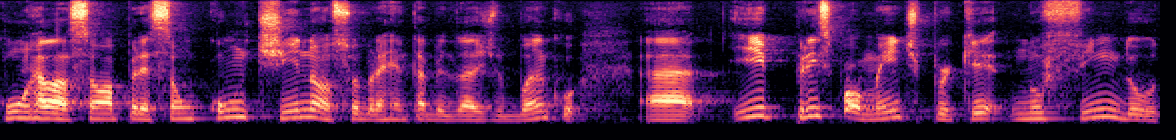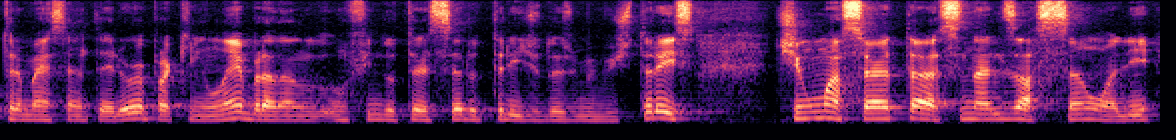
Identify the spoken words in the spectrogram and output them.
com relação à pressão contínua sobre a rentabilidade do banco uh, e principalmente porque no fim do trimestre anterior, para quem lembra, né, no fim do terceiro TRI de 2023, tinha uma certa sinalização ali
